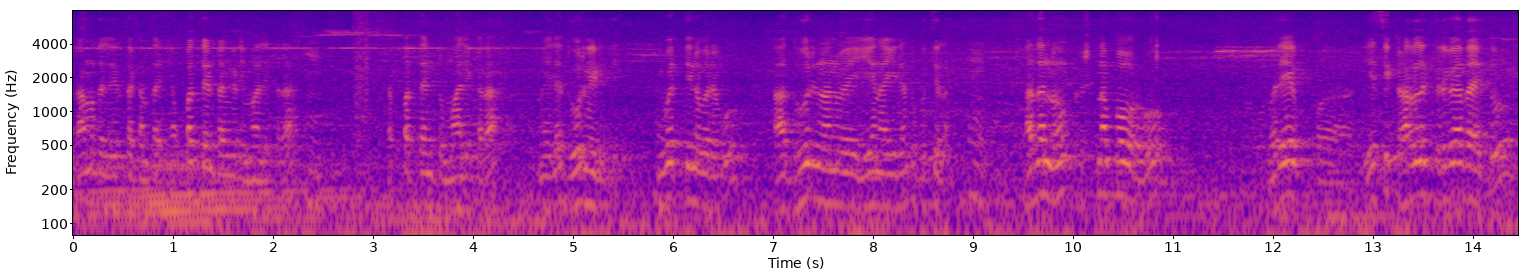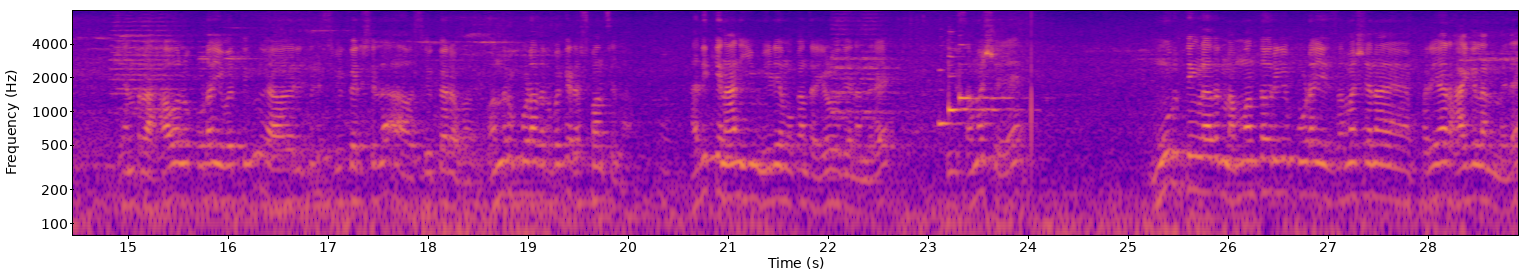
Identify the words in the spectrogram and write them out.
ಗ್ರಾಮದಲ್ಲಿ ಇರ್ತಕ್ಕಂಥ ಎಪ್ಪತ್ತೆಂಟು ಅಂಗಡಿ ಮಾಲೀಕರ ಎಪ್ಪತ್ತೆಂಟು ಮಾಲೀಕರ ಮೇಲೆ ದೂರು ನೀಡಿದ್ದೆ. ಇವತ್ತಿನವರೆಗೂ ಆ ದೂರಿನನ್ವಯ ಏನಾಗಿದೆ ಅಂತ ಗೊತ್ತಿಲ್ಲ. ಅದನ್ನು ಕೃಷ್ಣಪ್ಪ ಅವರು ಬರೀ ಎ ಸಿ ಕಾರಲ್ಲಿ ತಿರುಗಾದಾಯಿತು. ಜನರ ಹಾವಲು ಕೂಡ ಇವತ್ತಿಗೂ ಯಾವುದೇ ರೀತಿಯಲ್ಲಿ ಸ್ವೀಕರಿಸಿಲ್ಲ. ಆ ಸ್ವೀಕಾರ ಬಂದರೂ ಕೂಡ ಅದರ ಬಗ್ಗೆ ರೆಸ್ಪಾನ್ಸ್ ಇಲ್ಲ. ಅದಕ್ಕೆ ನಾನು ಈ ಮೀಡಿಯಾ ಮುಖಾಂತರ ಹೇಳೋದೇನೆಂದರೆ ಈ ಸಮಸ್ಯೆ ಮೂರು ತಿಂಗಳಾದರೂ ನಮ್ಮಂಥವರಿಗೆ ಕೂಡ ಈ ಸಮಸ್ಯೆನ ಪರಿಹಾರ ಆಗಿಲ್ಲ ಅಂದಮೇಲೆ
